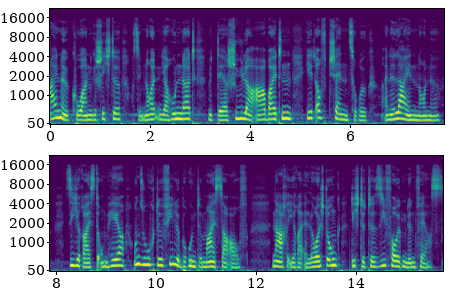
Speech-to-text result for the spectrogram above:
Eine Koan-Geschichte aus dem 9. Jahrhundert, mit der Schüler arbeiten, geht auf Chen zurück, eine Laiennonne. Sie reiste umher und suchte viele berühmte Meister auf. Nach ihrer Erleuchtung dichtete sie folgenden Vers.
